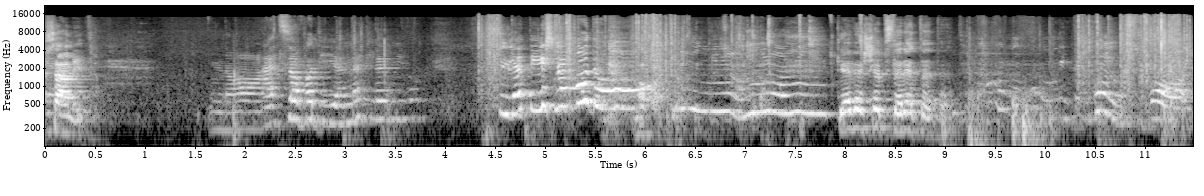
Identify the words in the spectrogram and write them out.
Számít? Na, hát szabad ilyennek lenni. Születésnapodon! Kevesebb szeretetet? Gonosz vagy.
